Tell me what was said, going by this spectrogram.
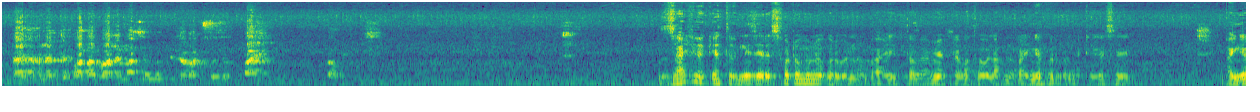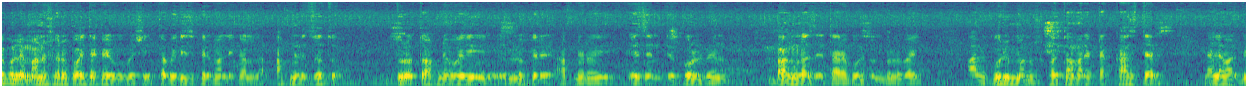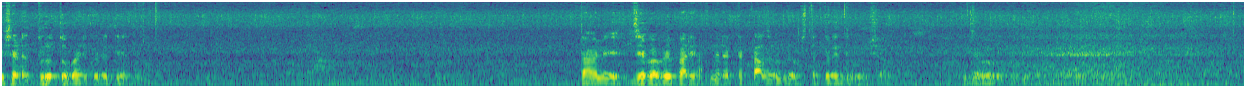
তার ফোনের তো কথা বলে মাঝে মধ্যে যখন সুযোগ তো যাই হোক এত নিজের ছোট মনে করবেন না ভাই। তবে আমি একটা কথা বলে আপনি ভাঙ্গে করবেন না ঠিক আছে? ভাঙ্গে বললে মানুষের ভয় দেখাইব বেশি তবে রিজিকের মালিক আল্লাহ। আপনার যত দ্রুত আপনি ওই লোকের আপনার ওই এজেন্টে বলবেন বাংলা যে তারা বলবেন বলে ভাই আমি গরিব মানুষ হয়তো আমার একটা কাজ দেন। নাহলে আমার বিষয়টা দ্রুত বাইর করে দিয়ে দেন। তাহলে যেভাবে পারি আপনার একটা কাজ আমি ব্যবস্থা করে দিব ইনশাআল্লাহ। যেভাবে পারি।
